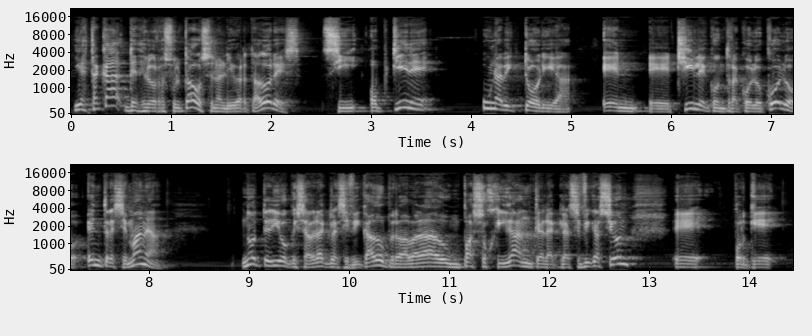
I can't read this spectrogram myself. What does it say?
Y hasta acá, desde los resultados en la Libertadores, si obtiene una victoria en eh, Chile contra Colo Colo entre semana, no te digo que se habrá clasificado, pero habrá dado un paso gigante a la clasificación, eh, porque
